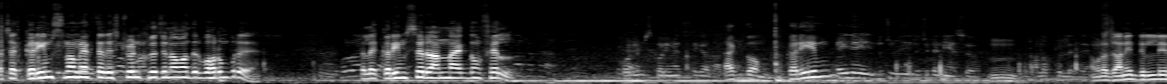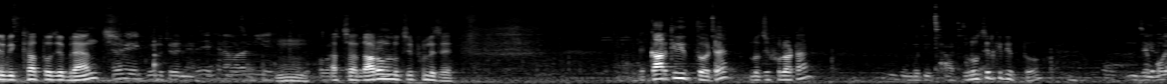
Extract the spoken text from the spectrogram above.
আচ্ছা করিমস নামে একটা রেস্টুরেন্ট খুলেছেন আমাদের বহরমপুরে? তাহলে করিমসের রান্না একদম ফেল করিমস করিমের থেকে ভালো একদম। করিম? এই যে লুচি লুচিটা নিয়ে এসো। হুম, ভালো ফুলেছে আমরা জানি দিল্লির বিখ্যাত যে ব্রাঞ্চ। আচ্ছা দারুণ লুচি ফুলেছে কার কৃতিত্ব এটা লুচি ফুলাটা? লুচির কৃতিত্ব যে বই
